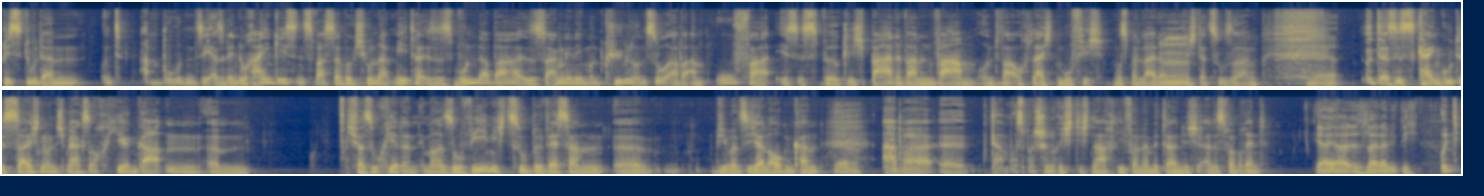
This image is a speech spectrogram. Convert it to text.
bist du dann, und am Bodensee, also wenn du reingehst ins Wasser, wirklich 100 Meter, ist es wunderbar, ist es angenehm und kühl und so. Aber am Ufer ist es wirklich Badewannen warm und war auch leicht muffig, muss man leider wirklich dazu sagen. Ja, ja. Und das ist kein gutes Zeichen und ich merke es auch hier im Garten. Ähm, ich versuche hier dann immer so wenig zu bewässern, äh, wie man es sich erlauben kann. Ja. Aber äh, da muss man schon richtig nachliefern, damit da nicht alles verbrennt. ja, ja, das ist leider wirklich. Und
